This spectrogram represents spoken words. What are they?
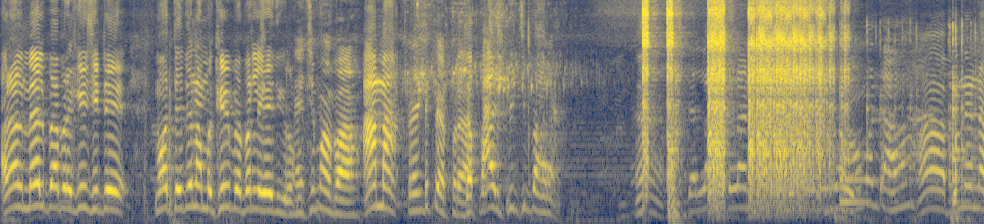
அதனால மேல் பேப்பரை கீழ்ச்சிட்டு மொத்தத்தை நம்ம கீழ் பேப்பரில் எழுதிக்கிறோம். நிஜமாவா? ஆமாம் ரெண்டு பேப்பரா பாரு பிரிச்சு பாரு. என்ன?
